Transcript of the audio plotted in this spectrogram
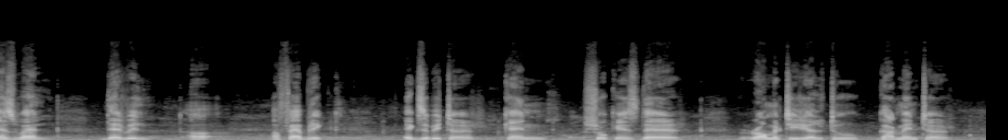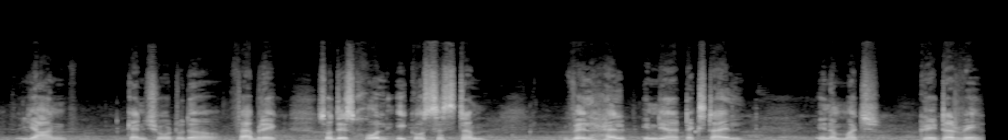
as well. There will uh, a fabric exhibitor can showcase their raw material to garmenter, yarn can show to the fabric. So this whole ecosystem will help India textile in a much greater way.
